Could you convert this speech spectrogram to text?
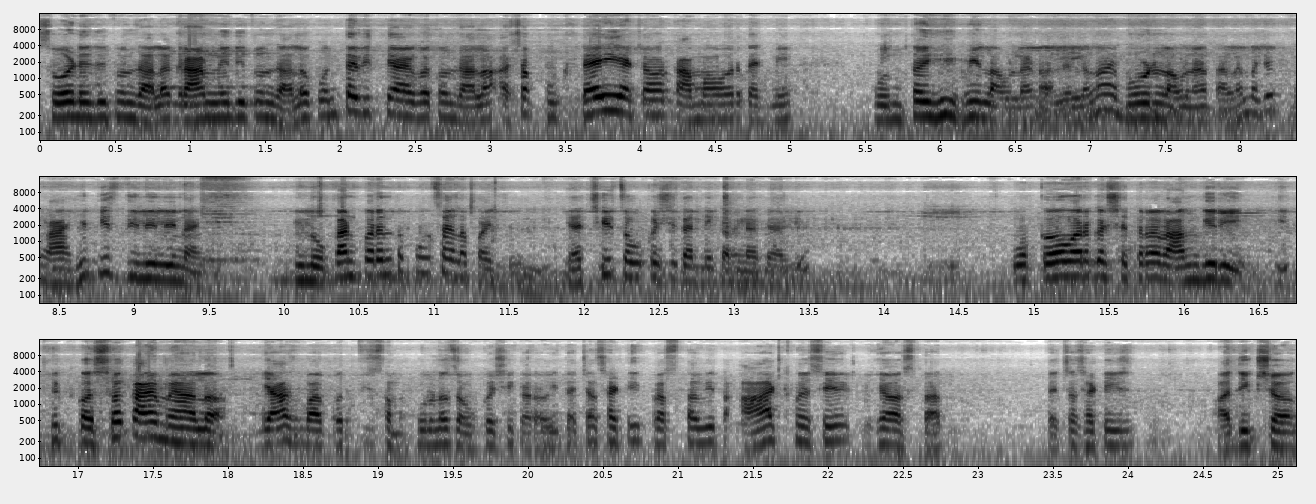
स्वनिधीतून झालं ग्राम निधीतून झालं कोणत्या वित्त आयोगातून झालं अशा कुठल्याही याच्यावर कामावर त्यांनी कोणतंही हे लावण्यात आलेलं नाही बोर्ड लावण्यात आला म्हणजे माहितीच दिलेली नाही ती लोकांपर्यंत पोहोचायला पाहिजे. याची चौकशी त्यांनी करण्यात यावी. व क वर्ग क्षेत्र रामगिरी इथे कसं काय मिळालं या बाबतची संपूर्ण चौकशी करावी. त्याच्यासाठी प्रस्तावित आठ असे हे असतात. त्याच्यासाठी अधीक्षक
